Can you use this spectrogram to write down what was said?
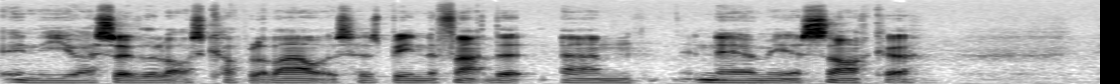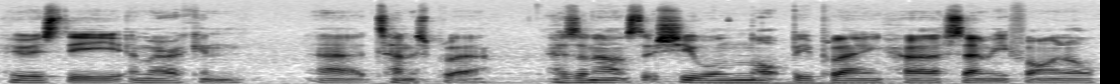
in the US over the last couple of hours, has been the fact that um, Naomi Osaka, who is the American uh, tennis player, has announced that she will not be playing her semi-final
